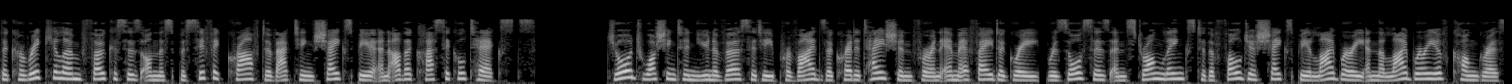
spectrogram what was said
The curriculum focuses on the specific craft of acting Shakespeare and other classical texts. George Washington University provides accreditation for an MFA degree, resources and strong links to the Folger Shakespeare Library and the Library of Congress.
